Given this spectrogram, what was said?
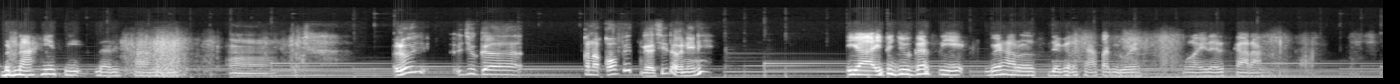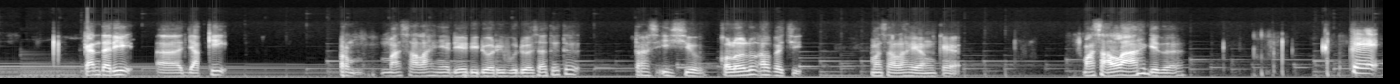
benahi sih dari sekarang. Hmm. lu juga kena covid gak sih tahun ini Iya, itu juga sih. Gue harus jaga kesehatan gue mulai dari sekarang. kan tadi eh, Jaki masalahnya dia di 2021 itu trust issue kalau lu apa Ci masalah yang kayak masalah gitu Kayak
